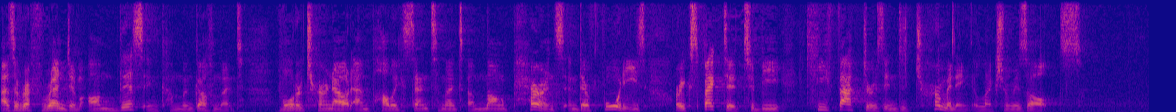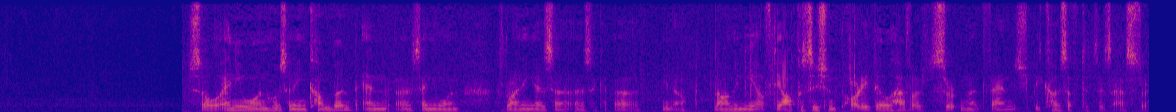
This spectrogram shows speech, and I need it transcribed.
as a referendum on this incumbent government. Voter turnout and public sentiment among parents in their 40s are expected to be key factors in determining election results. So anyone who's an incumbent and as anyone running as a, as a uh, you know nominee of the opposition party, they'll have a certain advantage because of the disaster.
